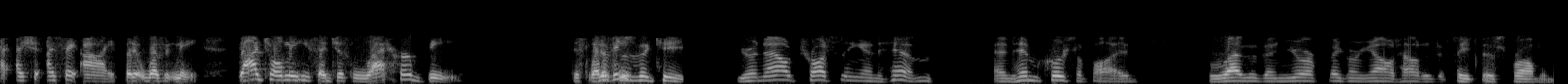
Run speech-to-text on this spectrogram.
I, I should I say I, but it wasn't me. God told me. He said, just let her be. Just let this her be. This is the key. You're now trusting in Him and Him crucified, rather than you're figuring out how to defeat this problem.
